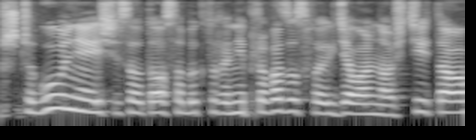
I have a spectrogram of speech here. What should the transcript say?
szczególnie jeśli są to osoby, które nie prowadzą swoich działalności, to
